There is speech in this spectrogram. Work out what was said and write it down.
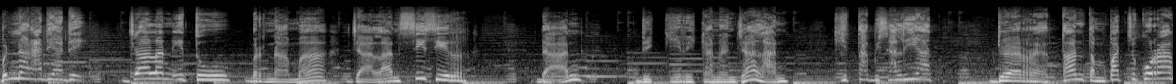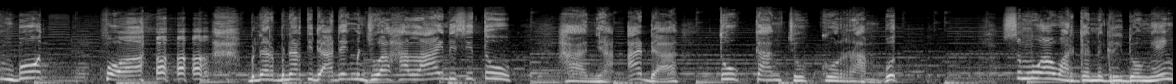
Benar adik-adik, jalan itu bernama Jalan Sisir. Dan di kiri kanan jalan kita bisa lihat deretan tempat cukur rambut. Wah, benar-benar tidak ada yang menjual hal lain di situ. Hanya ada tukang cukur rambut. Semua warga negeri dongeng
